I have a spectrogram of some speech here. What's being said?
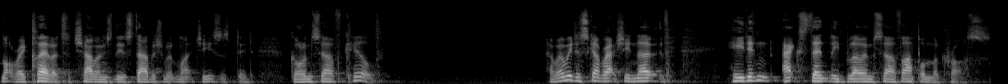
not very clever to challenge the establishment like Jesus did, got himself killed. And when we discover actually, no, he didn't accidentally blow himself up on the cross.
